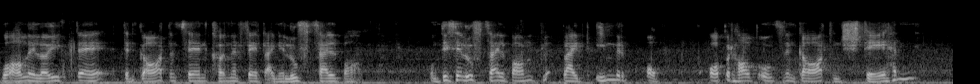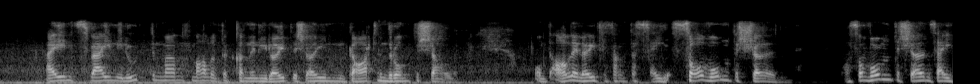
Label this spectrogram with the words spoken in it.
wo alle Leute den Garten sehen können, fährt eine Luftseilbahn. Und diese Luftseilbahn bleibt immer ob, oberhalb unseren Garten stehen, ein, zwei Minuten manchmal, und dann können die Leute schon in den Garten runterschauen. Und alle Leute sagen, das sei so wunderschön. So wunderschön sei,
